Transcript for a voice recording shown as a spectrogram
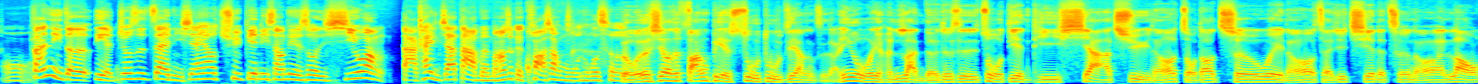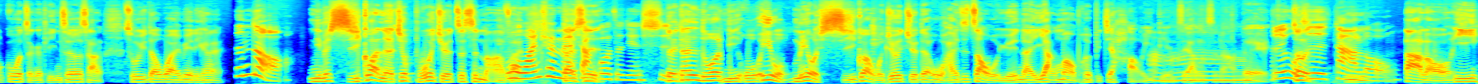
哦，反正你的点就是在你现在要去便利商店的时候，你希望打开你家大门，马上就可以跨上摩托车。对，我的希望是方便速度这样子的，因为我也很懒得，就是坐电梯下去，然后走到车位，然后再去牵的车，然后绕过整个停车场，出去到外面。你看，真的哦。你们习惯了就不会觉得这是麻烦。我完全没有想过这件事。对，但是如果你我因为我没有习惯，我就会觉得我还是照我原来样貌会比较好一点，这样子啦。对，所以我是大楼，大楼一，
